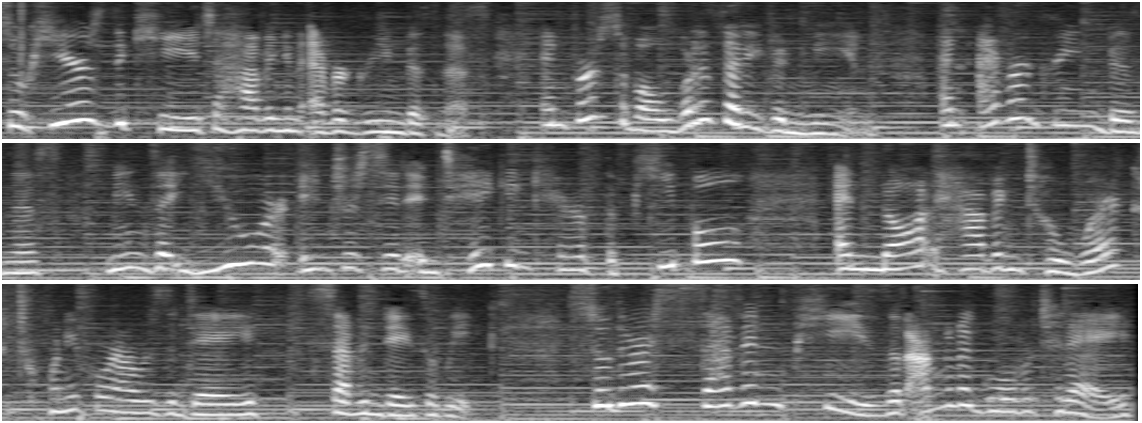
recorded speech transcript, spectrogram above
so here's the key to having an evergreen business. And first of all, what does that even mean? An evergreen business means that you are interested in taking care of the people and not having to work 24 hours a day, seven days a week. So there are seven P's that I'm gonna go over today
